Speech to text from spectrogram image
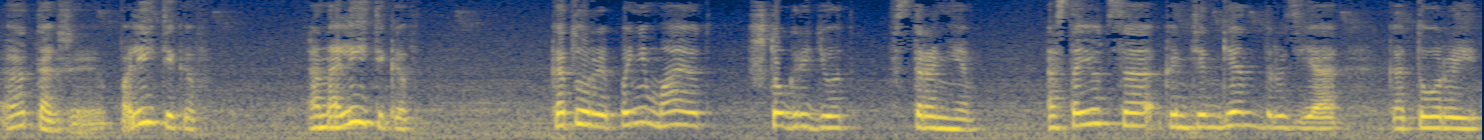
а также политиков, аналитиков, которые понимают, что грядет в стране. Остается контингент, друзья, который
